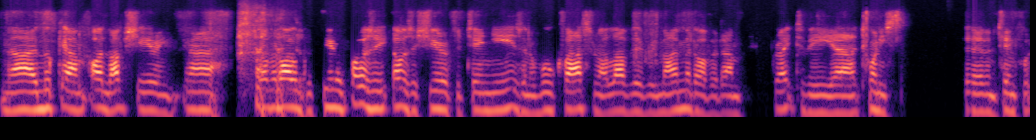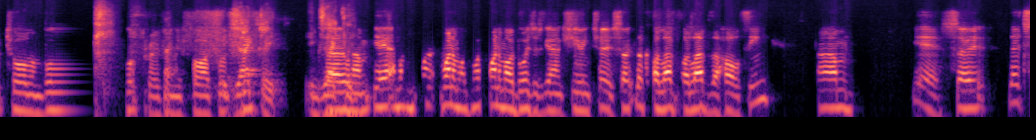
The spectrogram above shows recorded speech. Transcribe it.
No, look, um, I love shearing. Uh, I, was a shearer, I, was a, I was a shearer for 10 years and a wool classer, and I loved every moment of it. Um, great to be uh, 27, 10 foot tall and bull bulletproof, and you're five foot Exactly. Six. Exactly. So, um, yeah, one of my one of my boys is going shearing too. So look, I love I love the whole thing. Um, yeah, so that's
